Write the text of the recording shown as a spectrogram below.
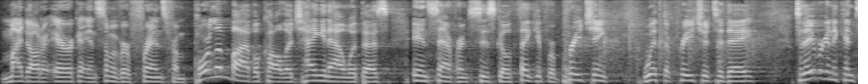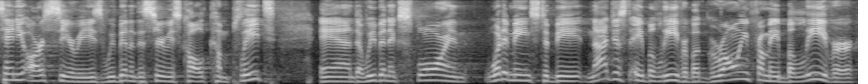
my daughter Erica and some of her friends from Portland Bible College hanging out with us in San Francisco. Thank you for preaching with the preacher today. Today, we're going to continue our series. We've been in this series called Complete, and we've been exploring what it means to be not just a believer, but growing from a believer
